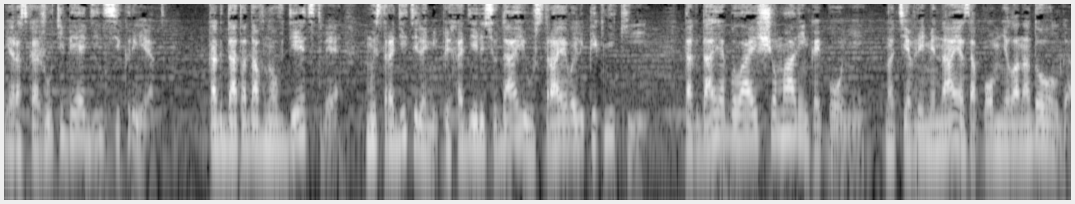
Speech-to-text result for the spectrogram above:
я расскажу тебе один секрет. Когда-то давно в детстве мы с родителями приходили сюда и устраивали пикники – Тогда я была еще маленькой пони, но те времена я запомнила надолго.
